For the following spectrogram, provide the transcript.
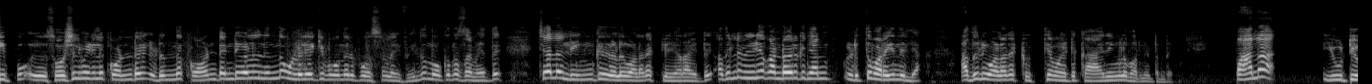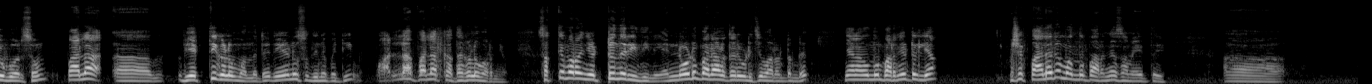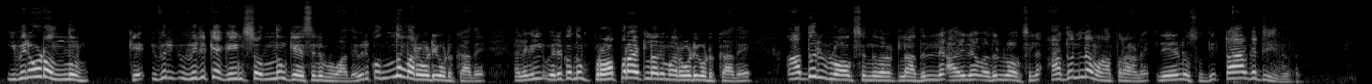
സോഷ്യൽ മീഡിയയിൽ കൊണ്ട് ഇടുന്ന കോണ്ടന്റുകളിൽ നിന്ന് ഉള്ളിലേക്ക് പോകുന്ന ഒരു പേഴ്സണൽ ലൈഫ് ഇത് നോക്കുന്ന സമയത്ത് ചില ലിങ്കുകൾ വളരെ ക്ലിയർ ആയിട്ട് അതിന്റെ വീഡിയോ കണ്ടവർക്ക് ഞാൻ എടുത്തു പറയുന്നില്ല. അതിൽ വളരെ കൃത്യമായിട്ട് കാര്യങ്ങൾ പറഞ്ഞിട്ടുണ്ട്. പല യൂട്യൂബേഴ്സും പല വ്യക്തികളും വന്നിട്ട് രേണുസുദിനെ പറ്റി പല പല കഥകൾ പറഞ്ഞു. സത്യം പറഞ്ഞ് ഞെട്ടുന്ന രീതിയിൽ. എന്നോടും പല ആൾക്കാർ വിളിച്ച് പറഞ്ഞിട്ടുണ്ട്. ഞാൻ അതൊന്നും പറഞ്ഞിട്ടില്ല. പക്ഷെ പലരും വന്ന് പറഞ്ഞ സമയത്ത് ഇവരോടൊന്നും ഇവർ ഇവർക്ക് എഗെയിൻസ്റ്റ് ഒന്നും കേസിന് പോവാതെ ഇവർക്കൊന്നും മറുപടി കൊടുക്കാതെ അല്ലെങ്കിൽ ഇവർക്കൊന്നും പ്രോപ്പറായിട്ടുള്ള ഒരു മറുപടി കൊടുക്കാതെ അതുൽ വ്ളോഗ്സ് എന്ന് പറഞ്ഞിട്ടുള്ള അതുൽ അതിൽ അതുൽ വ്ളോഗ്സിൽ അതുലിനെ മാത്രമാണ് രേണു സുദ്ധി ടാർഗറ്റ് ചെയ്തത്.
